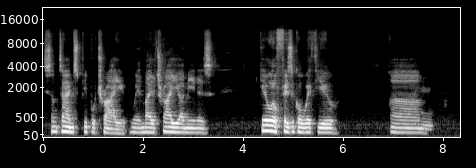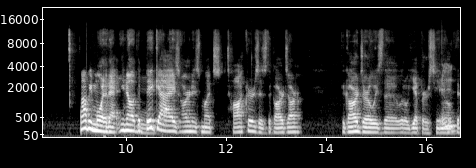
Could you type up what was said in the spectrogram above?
sometimes people try you. When by try you, I mean is get a little physical with you. Um, probably more of that. You know, the mm. big guys aren't as much talkers as the guards are. The guards are always the little yippers, you know.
